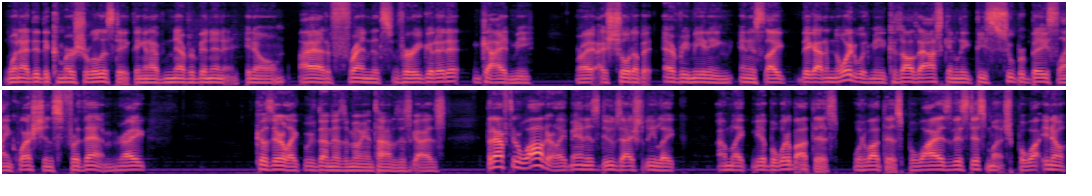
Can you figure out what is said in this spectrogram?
when I did the commercial real estate thing, and I've never been in it, you know, I had a friend that's very good at it, guide me, right? I showed up at every meeting and it's like they got annoyed with me because I was asking like these super baseline questions for them, right? Because they're like, we've done this a million times, this guy's. But after a while, they're like, man, this dude's actually like, I'm like, yeah, but what about this? What about this? But why is this this much? But why, you know,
